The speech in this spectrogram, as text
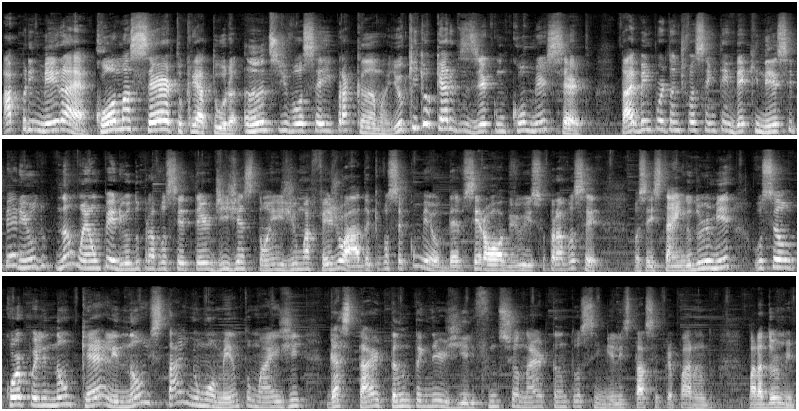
A primeira é: coma certo, criatura, antes de você ir para cama. E o que, que eu quero dizer com comer certo? Tá? É bem importante você entender que nesse período não é um período para você ter digestões de uma feijoada que você comeu. Deve ser óbvio isso para você. Você está indo dormir, o seu corpo ele não quer, ele não está em um momento mais de gastar tanta energia, ele funcionar tanto assim, ele está se preparando para dormir.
